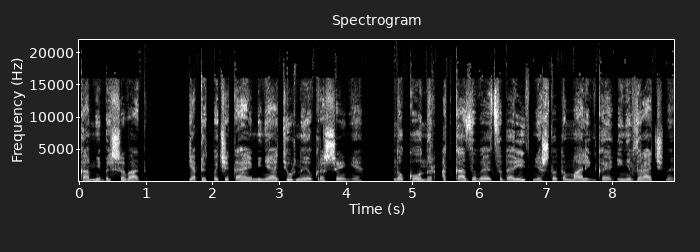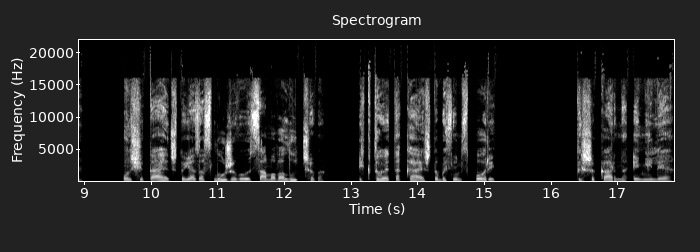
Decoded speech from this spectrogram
камни большеваты. Я предпочитаю миниатюрные украшения, но Конор отказывается дарить мне что-то маленькое и невзрачное. Он считает, что я заслуживаю самого лучшего. И кто я такая, чтобы с ним спорить? Ты шикарна, Эмилия.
